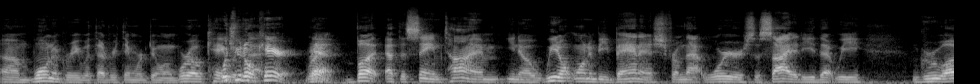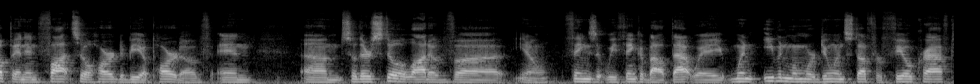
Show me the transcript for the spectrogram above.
um, won't agree with everything we're doing. We're okay, Which we don't that. care. right? Yeah. But at the same time, you know, we don't want to be banished from that warrior society that we grew up in and fought so hard to be a part of. And um, so there's still a lot of uh, you know things that we think about that way. When even when we're doing stuff for Fieldcraft,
